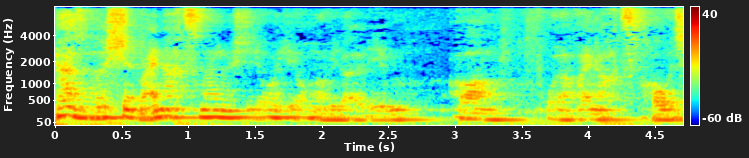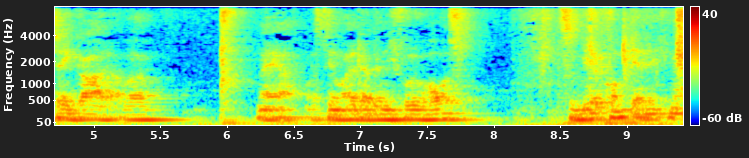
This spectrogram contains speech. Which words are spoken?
Ja, so einen richtigen Weihnachtsmann möchte ich auch hier auch mal wieder erleben. Aber, oder Weihnachtsfrau, ist ja egal, aber naja, aus dem Alter bin ich wohl raus. Zu mir kommt er nicht mehr.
